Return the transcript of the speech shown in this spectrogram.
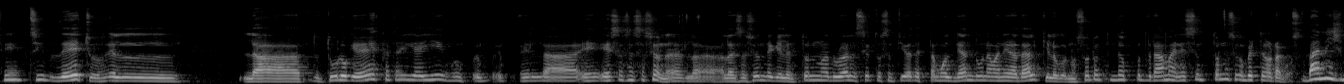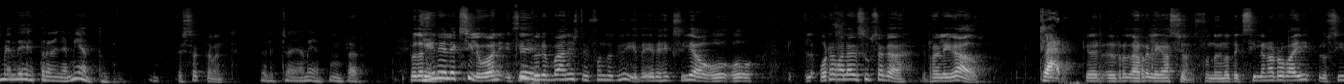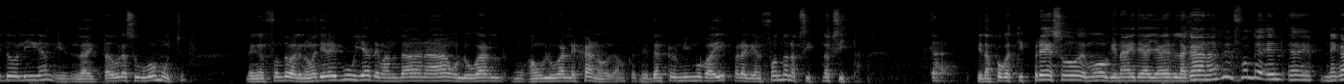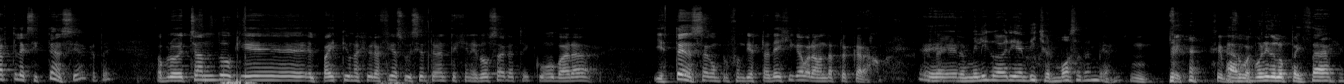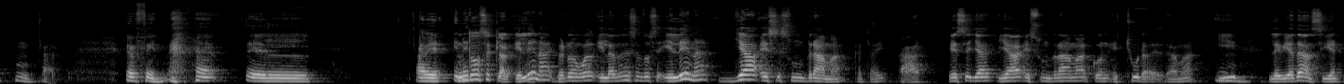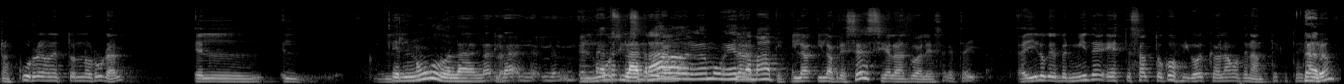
Sí. Sí, de hecho, el, la, tú lo que ves ¿cachai? ahí es, es la, es esa sensación, ¿eh? la, la sensación de que el entorno natural en cierto sentido te está moldeando de una manera tal que lo que nosotros entendemos por drama en ese entorno se convierte en otra cosa. Banishment es extrañamiento. Exactamente. El extrañamiento, claro. Pero también Que- el exilio, que Sí. tú eres banished, en el fondo que eres exiliado, o, o- otra palabra que se usa acá, relegado, Claro. que la relegación, en el fondo que no te exilan a otro país, pero sí te obligan, y la dictadura se ocupó mucho, de que en el fondo para que no metierais bulla te mandaban a un lugar a un lugar lejano, digamos, dentro del mismo país, para que en el fondo no exista. No exista. Y tampoco estés preso, de modo que nadie te vaya a ver la cana. En el fondo es, es negarte la existencia, ¿cachai? Aprovechando que el país tiene una geografía suficientemente generosa ¿cachai? como para y extensa con profundidad estratégica para mandarte al carajo. Eh, los milicos habrían dicho hermoso también. Mm, sí, sí, por Ah, bonitos los paisajes. Mm. Claro. En fin. el, a ver, en Entonces, claro, Elena, perdón, bueno, y la tendencia entonces, Elena, ya ese es un drama, ¿cachai? Claro. Ese ya, ya es un drama con hechura de drama. Y Leviatán, si bien transcurre en un entorno rural, el, el, El nudo, la, la, Claro. la, la- el la- nudo la drama. digamos, es Claro, dramática. Y la, y la presencia de la naturaleza, ¿cachai? Ahí lo que permite es este salto cósmico del que hablamos de antes, ¿cachai? Claro.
